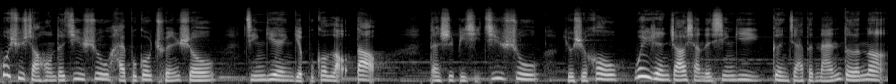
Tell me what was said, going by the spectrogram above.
或许小红的技术还不够纯熟，经验也不够老道，但是比起技术，有时候为人着想的心意更加的难得呢。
